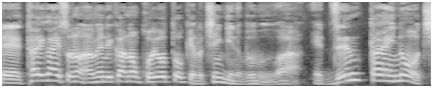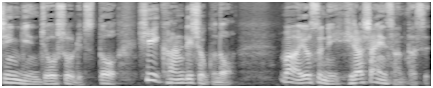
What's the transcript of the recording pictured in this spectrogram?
ー、で、大概そのアメリカの雇用統計の賃金の部分は、え全体の賃金上昇率と非管理職のまあ、要するに平社員さんたち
